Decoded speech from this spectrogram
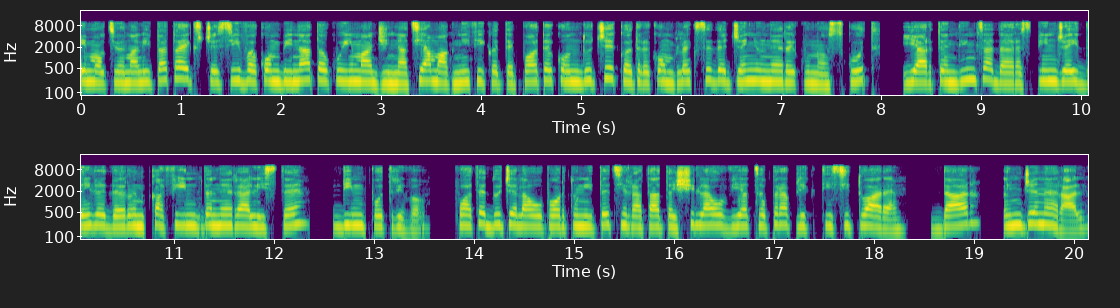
Emoționalitatea excesivă combinată cu imaginația magnifică te poate conduce către complexe de geniu nerecunoscut, iar tendința de a respinge ideile de rând ca fiind nerealiste, din potrivă, poate duce la oportunități ratate și la o viață prea plictisitoare. Dar, în general,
